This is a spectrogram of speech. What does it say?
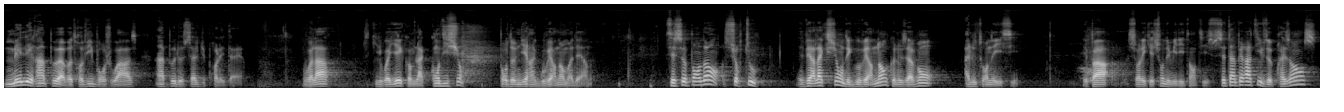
mêler un peu à votre vie bourgeoise un peu de celle du prolétaire. Voilà ce qu'il voyait comme la condition pour devenir un gouvernant moderne. C'est cependant surtout vers l'action des gouvernants que nous avons à nous tourner ici, et pas sur les questions du militantisme. Cet impératif de présence,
